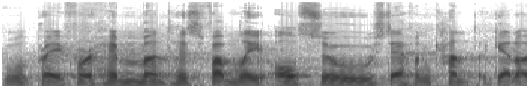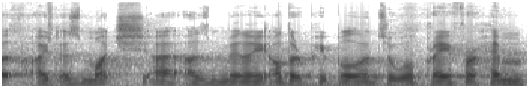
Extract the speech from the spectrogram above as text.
we'll pray for him and his family also. Stefan can't get out as much uh, as many other people, and so we'll pray for him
